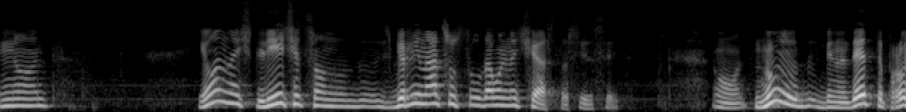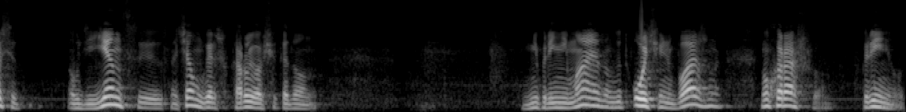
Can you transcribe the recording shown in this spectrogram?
Вот. И он, значит, лечится, он из Берлина отсутствовал довольно часто в связи с этим. Вот. Ну и Бенедетто просит аудиенции. Сначала он говорит, что король вообще, когда он не принимает, он говорит, очень важно. Ну хорошо, принял.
